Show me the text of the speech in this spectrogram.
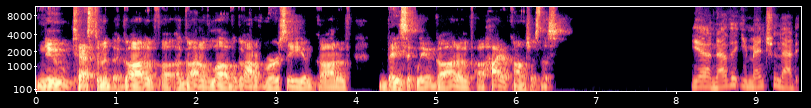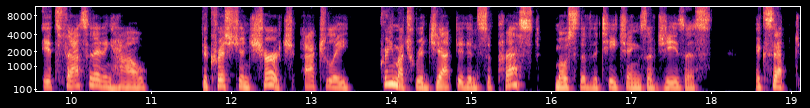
New Testament, a God of a God of love, a God of mercy, a God of basically a God of a higher consciousness. Yeah, now that you mention that, it's fascinating how the Christian church actually pretty much rejected and suppressed most of the teachings of Jesus, except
